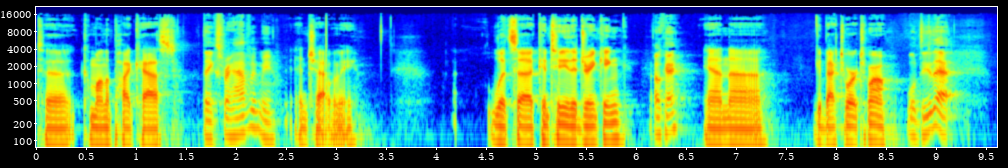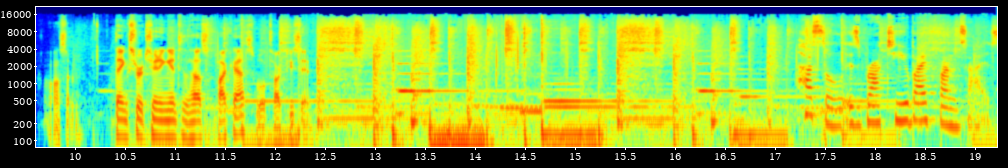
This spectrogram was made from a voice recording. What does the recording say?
to come on the podcast Thanks for having me. and chat with me. Let's uh, continue the drinking Okay. and uh, get back to work tomorrow. We'll do that. Awesome. Thanks for tuning into the Hustle Podcast. We'll talk to you soon. Hustle is brought to you by FunSize,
